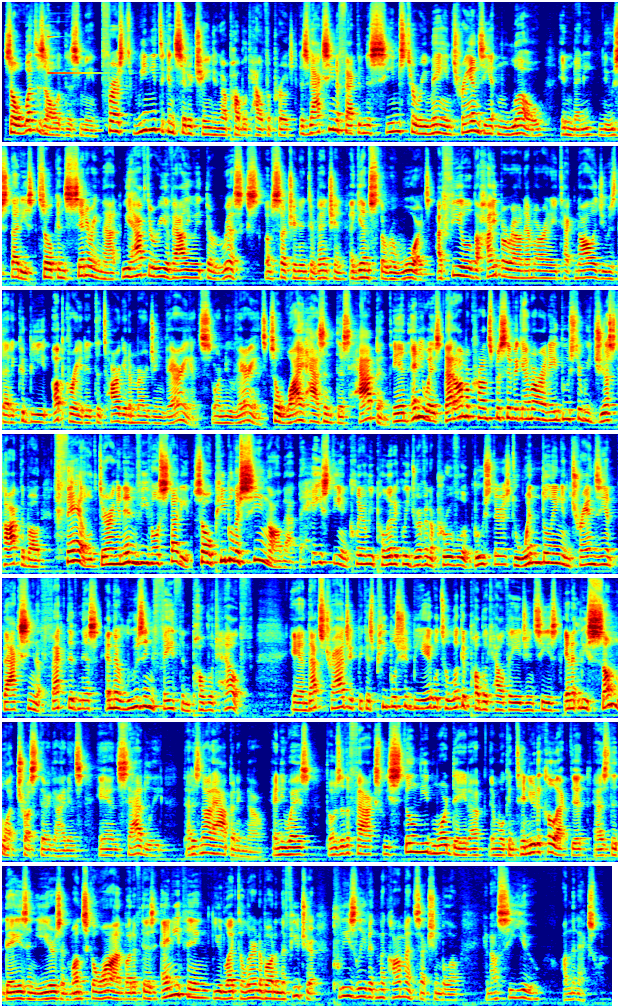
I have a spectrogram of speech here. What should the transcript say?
So what does all of this mean? First, we need to consider changing our public health approach as vaccine effectiveness seems to remain transient and low in many new studies. So considering that, we have to reevaluate the risks of such an intervention against the rewards. I feel the hype around mRNA technology was that it could be upgraded to target emerging variants or new variants. So why hasn't this happened? And anyways, that Omicron specific mRNA booster we just talked about failed during an in vivo study. So people are seeing all that the hasty and clearly politically driven approval of boosters, dwindling and transient vaccine effectiveness, and they're losing faith in public health. And that's tragic because people should be able to look at public health agencies and at least somewhat trust their guidance. And sadly, that is not happening now. Anyways, those are the facts. We still need more data and we'll continue to collect it as the days and years and months go on. But if there's anything you'd like to learn about in the future, please leave it in the comment section below. And I'll see you on the next one.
